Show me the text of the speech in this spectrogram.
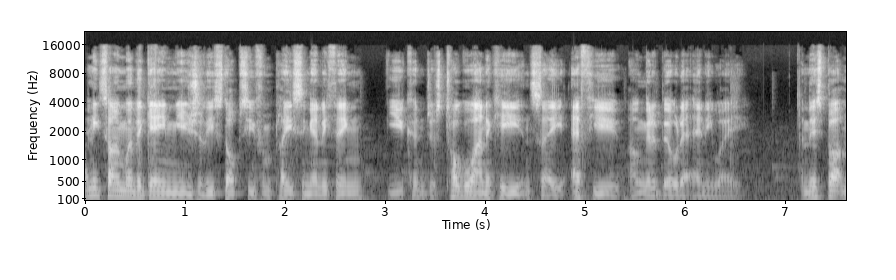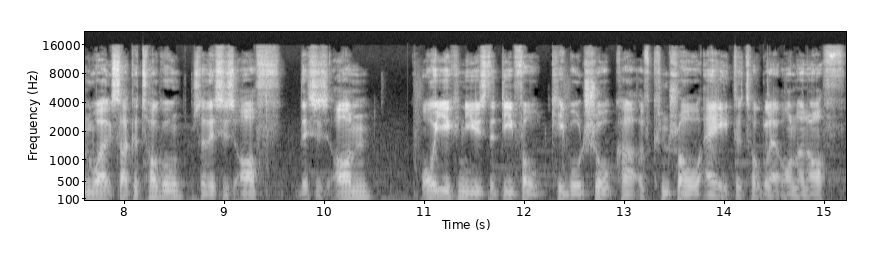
Anytime when the game usually stops you from placing anything, you can just toggle Anarchy and say, F you, I'm going to build it anyway. And this button works like a toggle, so this is off, this is on, or you can use the default keyboard shortcut of Control A to toggle it on and off,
